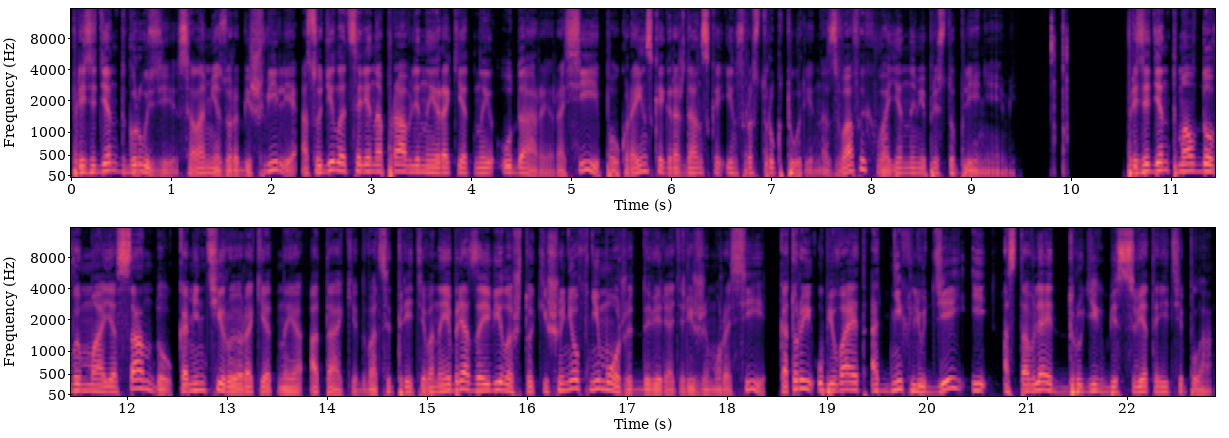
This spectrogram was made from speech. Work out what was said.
Президент Грузии Саламе Зурабишвили осудила целенаправленные ракетные удары России по украинской гражданской инфраструктуре, назвав их военными преступлениями. Президент Молдовы Майя Санду, комментируя ракетные атаки 23 ноября, заявила, что Кишинев не может доверять режиму России, который убивает одних людей и оставляет других без света и тепла.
